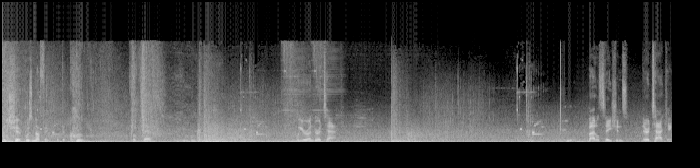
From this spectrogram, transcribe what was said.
The ship was nothing but the crew. For them, you will We are under attack. Battle stations, they're attacking.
